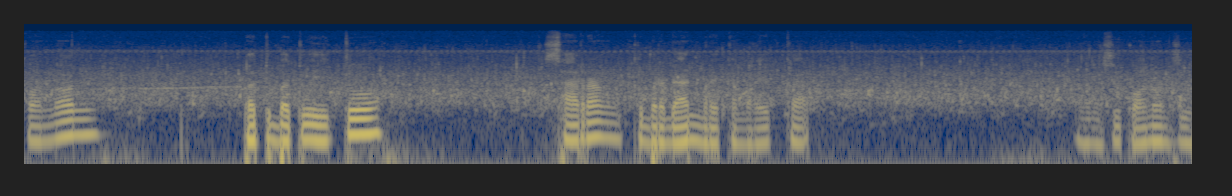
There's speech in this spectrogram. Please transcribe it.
Konon batu-batu itu sarang keberadaan mereka-mereka. Ya, masih konon sih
